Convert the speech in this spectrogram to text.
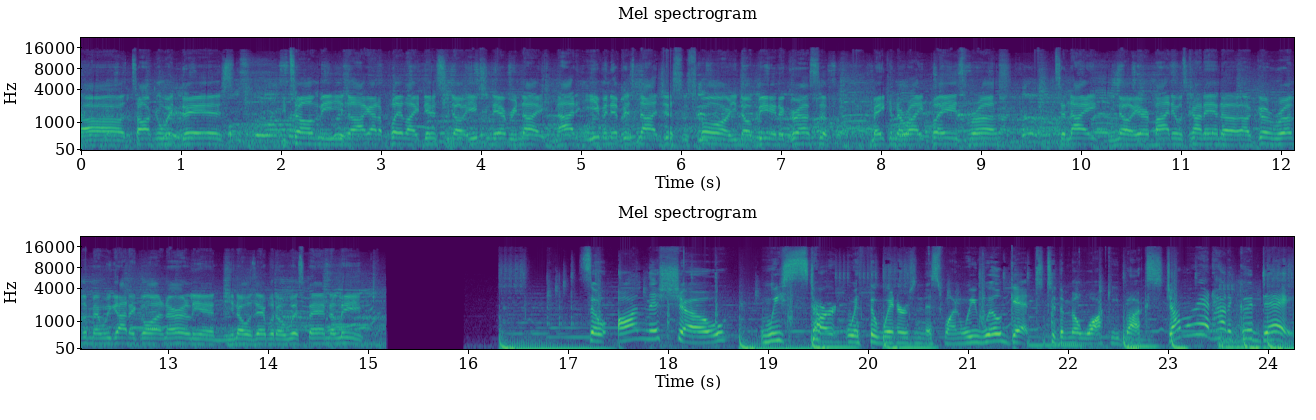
Uh, talking with Dez, he told me, you know, I got to play like this, you know, each and every night. Not even if it's not just a score. You know, being aggressive, making the right plays for us. Tonight, you know, everybody was kind of in a, a good rhythm, and we got it going early, and you know, was able to withstand the lead. So on this show, we start with the winners in this one. We will get to the Milwaukee Bucks. Ja Morant had a good day.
